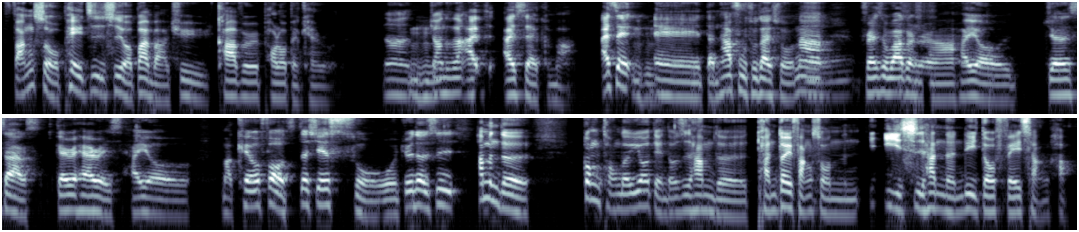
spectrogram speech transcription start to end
防守配置是有办法去 cover Paulo Banchero 的。那 Jonathan Isaac 嘛，Isaac，诶、欸，等他复出再说。那 Franz Wagner 啊，还有 Jalen Suggs、Gary Harris，还有 Markelle Fultz 这些锁，我觉得是他们的共同的优点，都是他们的团队防守能意识和能力都非常好。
